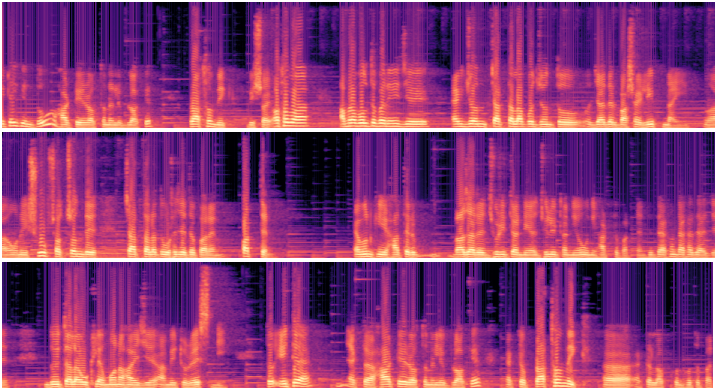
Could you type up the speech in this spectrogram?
এটাই কিন্তু হার্টের রক্তনালী ব্লকের প্রাথমিক বিষয়। অথবা আমরা বলতে পারি যে একজন চারতলা পর্যন্ত যাদের বাসায় লিফট নাই উনি খুব স্বচ্ছন্দে চারতলাতে উঠে যেতে পারেন, পারতেন। এমনকি হাতের বাজারের ঝুড়িটা নিয়ে, ঝুলিটা নিয়েও উনি হাঁটতে পারতেন। কিন্তু এখন দেখা যায় যে দুই তলা উঠলে মনে হয় যে আমি একটু রেস্ট নিই। তো এটা একটা হার্টের রক্তনালী ব্লকের একটা প্রাথমিক একটা লক্ষণ হতে পারে।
